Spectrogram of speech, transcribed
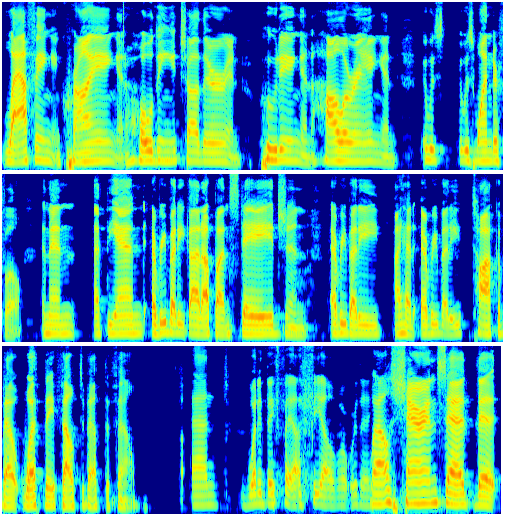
laughing and crying and holding each other and hooting and hollering and it was it was wonderful. And then at the end everybody got up on stage and everybody I had everybody talk about what they felt about the film. And what did they feel? What were they? Well, Sharon said that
